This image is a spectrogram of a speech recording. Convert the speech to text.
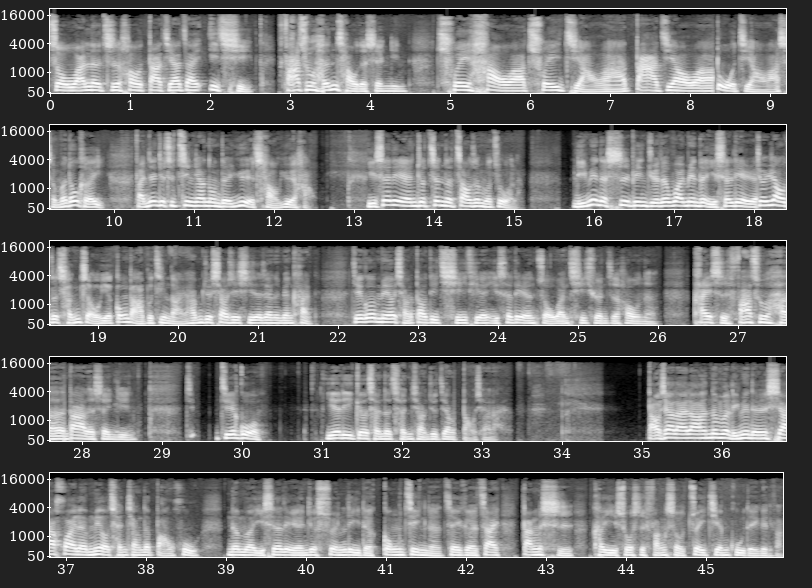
走完了之后，大家在一起发出很吵的声音，吹号啊、吹角啊、大叫啊、跺脚啊，什么都可以，反正就是尽量弄得越吵越好。以色列人就真的照这么做了。里面的士兵觉得外面的以色列人就绕着城走，也攻打不进来，他们就笑嘻嘻的在那边看。结果没有想到，第七天以色列人走完七圈之后呢，开始发出很大的声音。结结果，耶利哥城的城墙就这样倒下来，倒下来了。那么里面的人吓坏了，没有城墙的保护，那么以色列人就顺利的攻进了这个在当时可以说是防守最坚固的一个地方。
